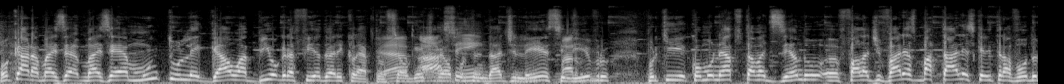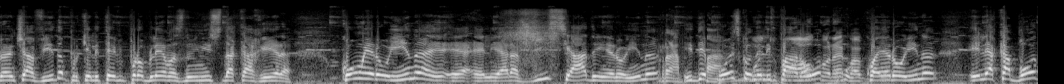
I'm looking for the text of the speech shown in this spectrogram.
Ô, cara, mas é, mas é muito legal a biografia do Eric Clapton. É, Se alguém ah, tiver a sim. oportunidade de ler esse Claro. livro, porque, como o Neto estava dizendo, uh, fala de várias batalhas que ele travou durante a vida, porque ele teve problemas no início da carreira com heroína, e- e- ele era viciado em heroína, Rapaz. e depois, quando ele com parou álcool, né, com, a- com a heroína, ele acabou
